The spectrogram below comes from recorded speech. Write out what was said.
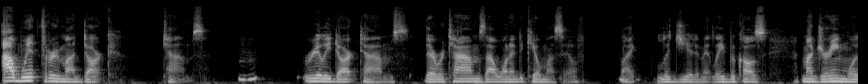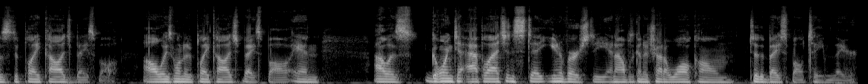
I went through my dark times, mm-hmm. really dark times. There were times I wanted to kill myself, like legitimately, because my dream was to play college baseball. I always wanted to play college baseball, and I was going to Appalachian State University, and I was going to try to walk on to the baseball team there.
